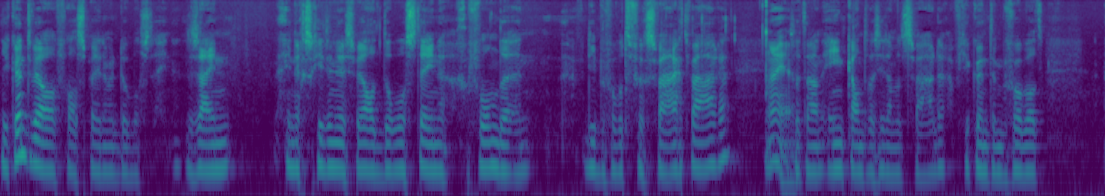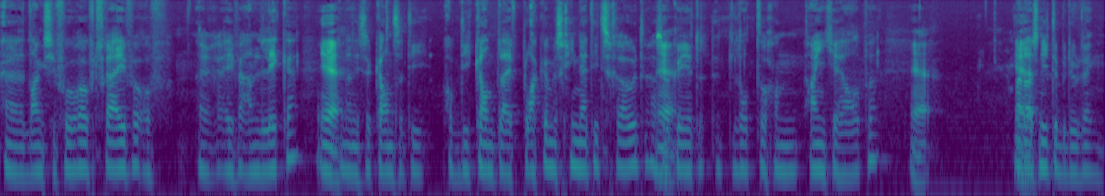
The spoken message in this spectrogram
Je kunt wel vals spelen met dobbelstenen. Er zijn in de geschiedenis wel dobbelstenen gevonden en die bijvoorbeeld verzwaard waren. Oh ja. Dus dat er aan één kant was hij dan wat zwaarder. Of je kunt hem bijvoorbeeld eh, langs je voorhoofd wrijven of er even aan likken. En dan is de kans dat hij op die kant blijft plakken misschien net iets groter. En zo kun je het, het lot toch een handje helpen. ja. Maar dat is niet de bedoeling.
